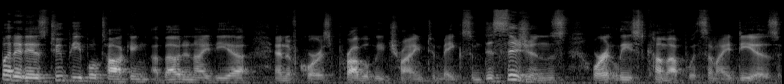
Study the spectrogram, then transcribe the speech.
but it is two people talking about an idea and of course probably trying to make some decisions or at least come up with some ideas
